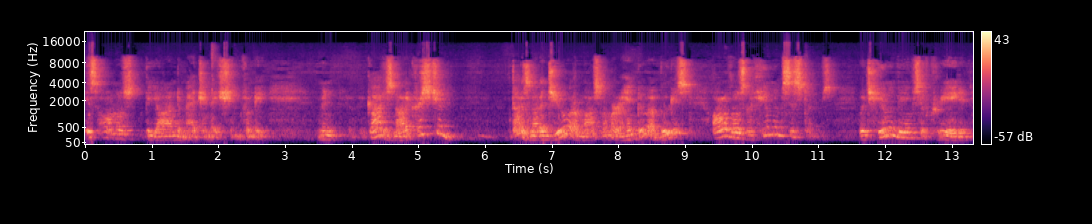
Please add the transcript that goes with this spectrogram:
is almost beyond imagination for me. I mean, God is not a Christian. God is not a Jew or a Muslim or a Hindu or a Buddhist. All of those are human systems which human beings have created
